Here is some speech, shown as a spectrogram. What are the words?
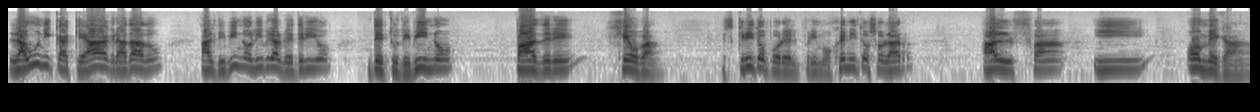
la única que ha agradado al divino libre albedrío de tu divino Padre Jehová, escrito por el primogénito solar, Alfa y Omega.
